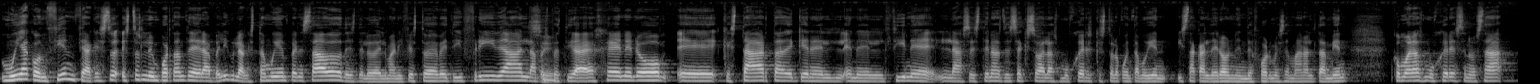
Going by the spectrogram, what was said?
muy a conciencia, que esto, esto es lo importante de la película, que está muy bien pensado desde lo del manifiesto de Betty Friedan, la Sí. perspectiva de género, eh, que está harta de que en el, en el cine las escenas de sexo a las mujeres, que esto lo cuenta muy bien Isa Calderón en Deforme Semanal también, como a las mujeres se nos ha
